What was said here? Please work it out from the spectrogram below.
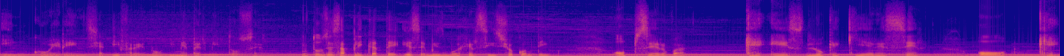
incoherencia y freno y me permito ser. Entonces aplícate ese mismo ejercicio contigo. Observa qué es lo que quieres ser o qué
